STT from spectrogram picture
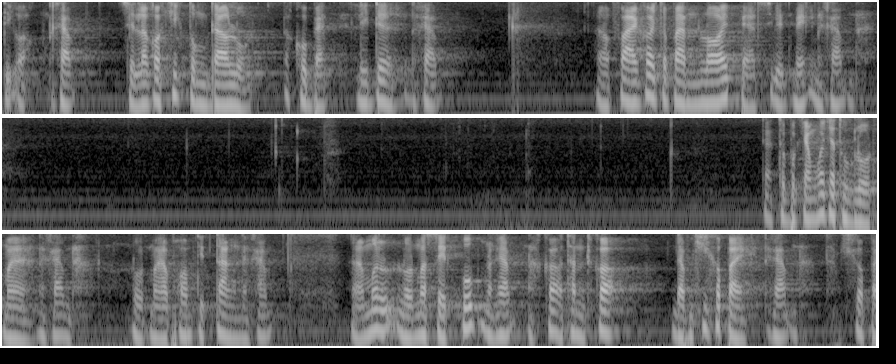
ติ๊กออกนะครับเสร็จแล้วก็คลิกตรงดาวน์โหลด Acrobat Reader นะครับ ไฟล์ก็จะเป็น181 เมกนะครับ ตัวโปรแกรมก็จะถูกโหลดมานะครับ โหลดมาพร้อมติดตั้งนะครับ เมื่อโหลดมาเสร็จปุ๊บนะครับ ก็ท่านก็ดับคลิกเข้าไปนะครับดับคลิกเข้าไป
